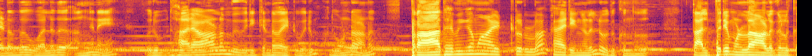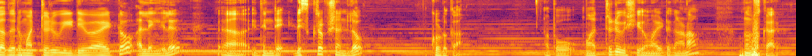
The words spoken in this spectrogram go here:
ഇടത് വലത് അങ്ങനെ ഒരു ധാരാളം വിവരിക്കേണ്ടതായിട്ട് വരും. അതുകൊണ്ടാണ് പ്രാഥമികമായിട്ടുള്ള കാര്യങ്ങളിൽ ഒതുക്കുന്നത്. താല്പര്യമുള്ള ആളുകൾക്ക് അതൊരു മറ്റൊരു വീഡിയോ ആയിട്ടോ അല്ലെങ്കിൽ ഇതിന്റെ ഡിസ്ക്രിപ്ഷനിലോ കൊടുക്കാം. അപ്പോൾ മറ്റൊരു വിഷയവുമായിട്ട് കാണാം. നമസ്കാരം.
